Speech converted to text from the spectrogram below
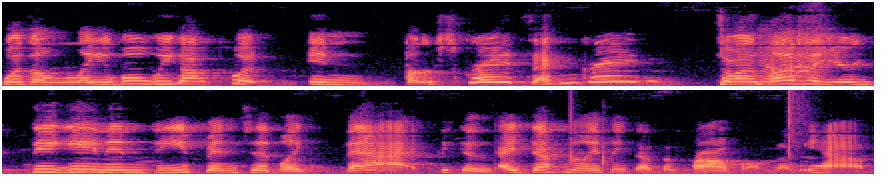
was a label we got put in first grade, second grade. So I Yeah. love that you're digging in deep into like that because I definitely think that's a problem that we have.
